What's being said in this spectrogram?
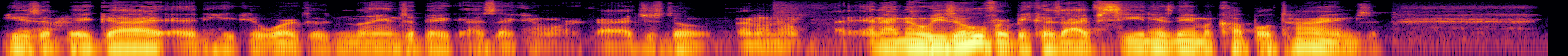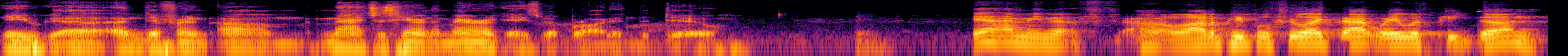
He's a big guy and he can work. There's millions of big guys that can work. I just don't. I don't know. And I know he's over because I've seen his name a couple times. He, uh, in different um, matches here in America, he's been brought in to do. yeah, I mean, a lot of people feel like that way with Pete Dunne.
